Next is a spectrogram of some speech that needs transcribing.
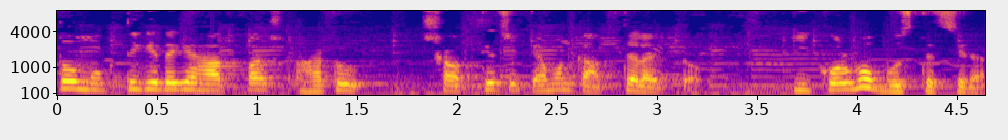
তো মুক্তিকে দেখে হাত পা হাঁটু সব কিছু কেমন কাঁপতে লাগতো কি করব বুঝতেছি না।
